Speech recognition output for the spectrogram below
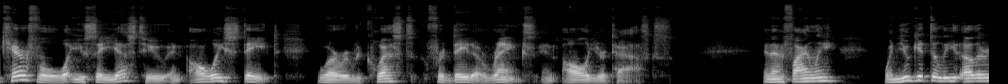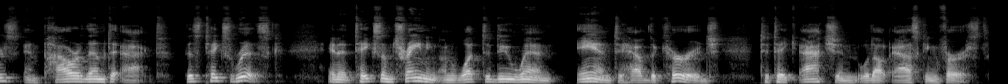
careful what you say yes to and always state where a request for data ranks in all your tasks. And then finally, when you get to lead others, empower them to act. This takes risk, and it takes some training on what to do when and to have the courage to take action without asking first.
